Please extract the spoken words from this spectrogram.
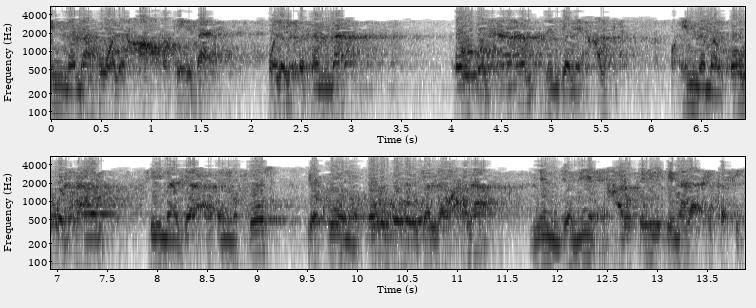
إنما هو لخاصة عباده وليس ثم قرب عام من جميع خلقه وإنما القرب العام فيما جاء في النصوص يكون قربه جل وعلا من جميع خلقه بملائكته.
